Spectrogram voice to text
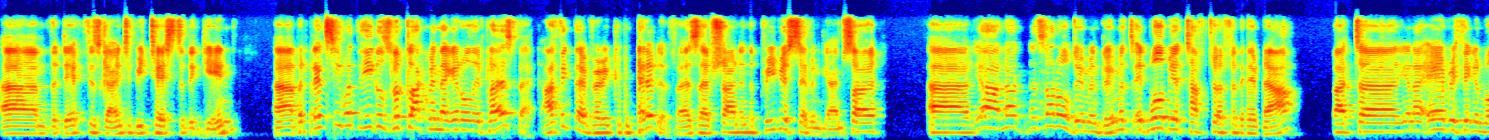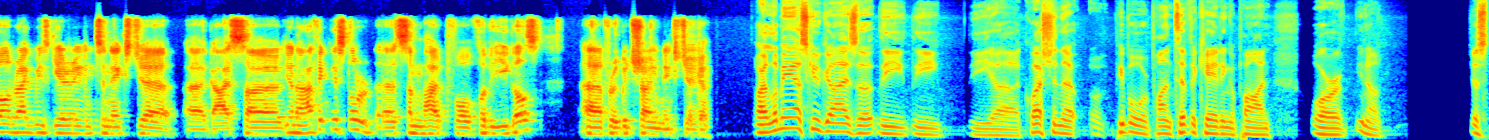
Um, the depth is going to be tested again. Uh, but let's see what the Eagles look like when they get all their players back. I think they're very competitive, as they've shown in the previous seven games. So, uh, yeah, no, it's not all doom and gloom. It, it will be a tough tour for them now. But, uh, you know, everything in World Rugby is gearing into next year, uh, guys. So, you know, I think there's still uh, some hope for, for the Eagles uh, for a good showing next year. All right, let me ask you guys the the the question that people were pontificating upon. or you know, just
